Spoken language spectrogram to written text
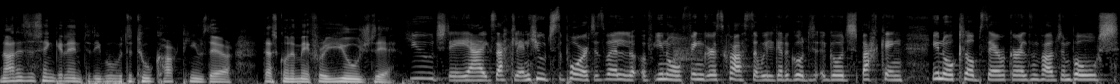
not as a single entity, but with the two Cork teams there. That's going to make for a huge day. Huge day, yeah, exactly, and huge support as well. Of, you know, fingers crossed that we'll get a good a good backing. You know, clubs there, with girls involved in both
